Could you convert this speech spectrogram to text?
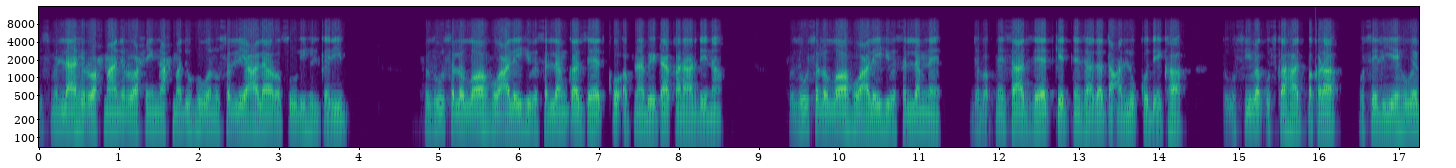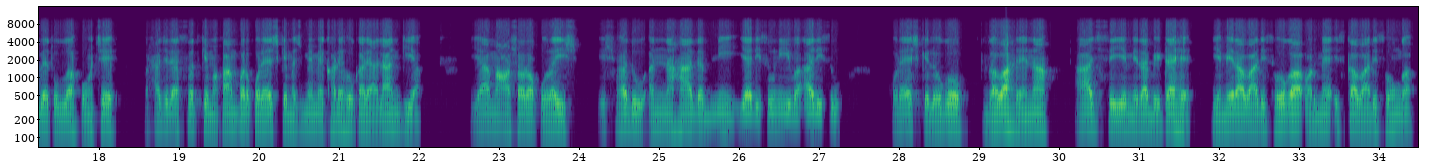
بسم اللہ الرحمن الرحیم نحمده ونصلی علی رسوله الکریم۔ حضور صلی اللہ علیہ وسلم کا زید کو اپنا بیٹا قرار دینا۔ حضور صلی اللہ علیہ وسلم نے جب اپنے ساتھ زید کے اتنے زیادہ تعلق کو دیکھا، تو اسی وقت اس کا ہاتھ پکڑا، اسے لیے ہوئے بیت اللہ پہنچے اور حجر اسود کے مقام پر قریش کے مجمع میں کھڑے ہو کر اعلان کیا۔ یا معاشر قریش اشہدوا ان هذا ابنی یرثنی و ارث قریش کے لوگوں گواہ رہنا۔ آج سے یہ میرا بیٹا ہے، یہ میرا وارث ہوگا اور میں اس کا وارث ہوں گا۔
